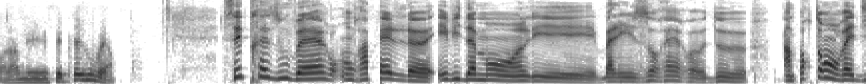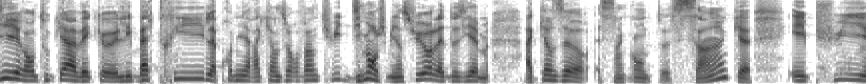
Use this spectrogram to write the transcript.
Voilà, mais c'est très ouvert. C'est très ouvert. On rappelle évidemment hein, les, bah, les horaires de important, on va dire, en tout cas avec les batteries. La première à 15h28, dimanche bien sûr, la deuxième à 15h55. Et puis,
